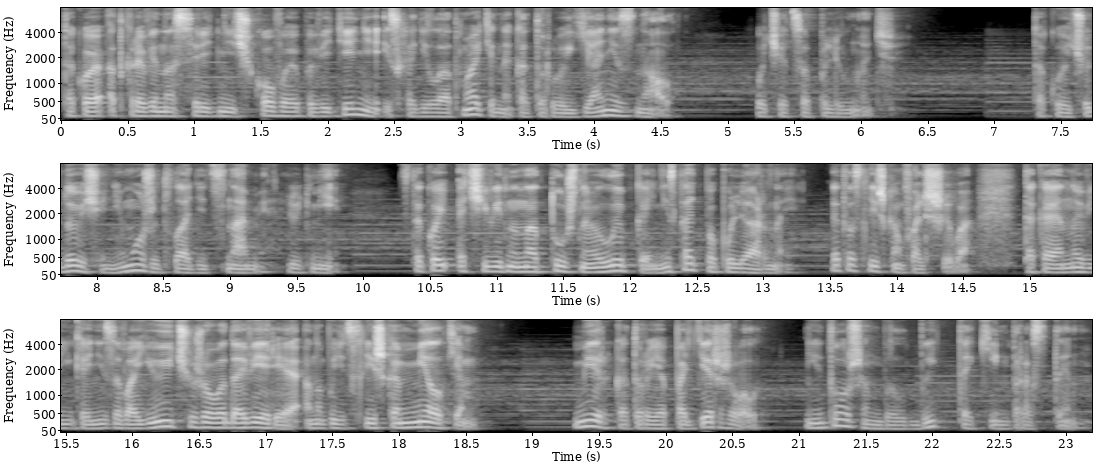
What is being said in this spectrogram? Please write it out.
Такое откровенно среднячковое поведение исходило от Макины, которую я не знал. Хочется плюнуть. Такое чудовище не может ладить с нами, людьми. С такой очевидно натушной улыбкой не стать популярной. Это слишком фальшиво. Такая новенькая не завоюет чужого доверия, оно будет слишком мелким. Мир, который я поддерживал, не должен был быть таким простым.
